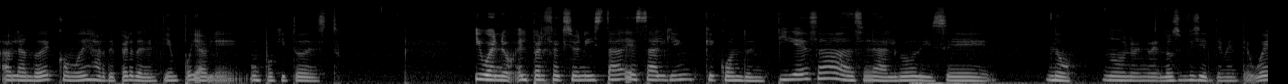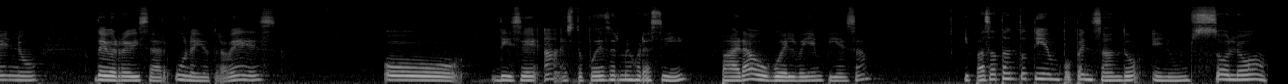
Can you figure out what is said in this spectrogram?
hablando de cómo dejar de perder el tiempo y hablé un poquito de esto. Y bueno, el perfeccionista es alguien que cuando empieza a hacer algo dice, no, no, no, no es lo suficientemente bueno, debe revisar una y otra vez, o dice, ah, esto puede ser mejor así, para o vuelve y empieza. Y pasa tanto tiempo pensando en un solo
